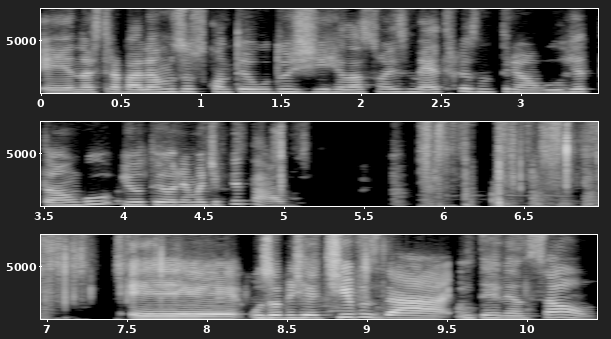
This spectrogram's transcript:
É, nós trabalhamos os conteúdos de relações métricas no triângulo retângulo e o teorema de Pitágoras. É, os objetivos da intervenção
